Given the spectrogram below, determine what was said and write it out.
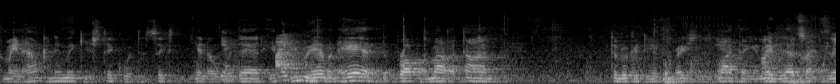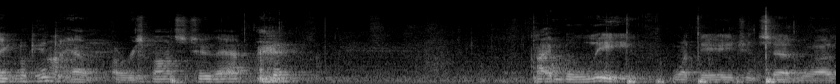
I mean, how can they make you stick with the 60, you know, Yeah. with that? If I- you haven't had the proper amount of time to look at the information, is my thing, and maybe that's I something we need to look into. I have a response to that. Okay. I believe what the agent said was,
